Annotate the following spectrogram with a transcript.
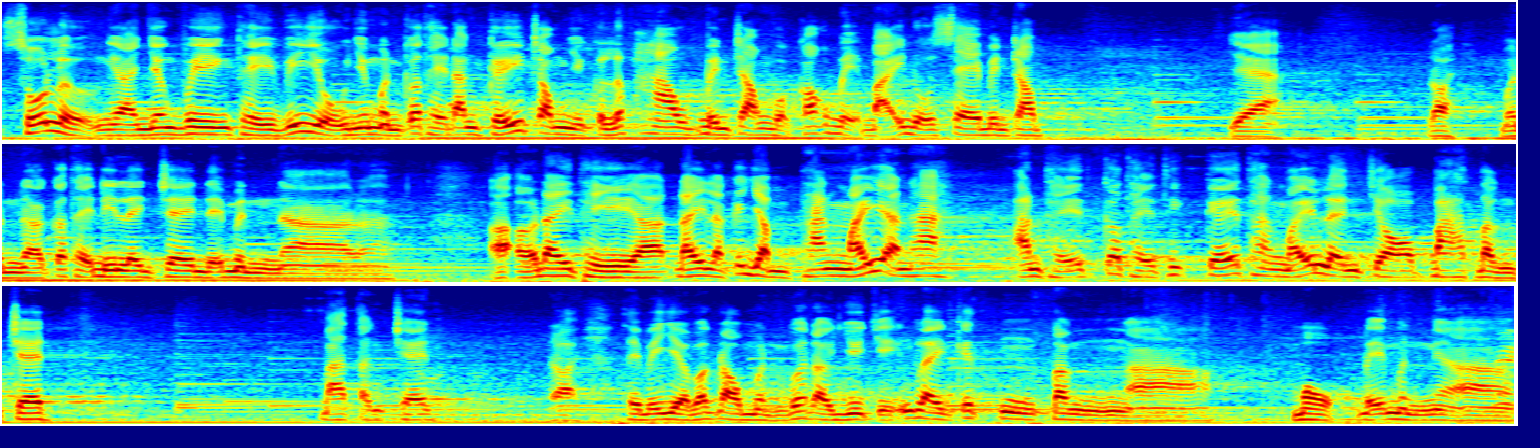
Số lượng à, nhân viên thì ví dụ như mình có thể đăng ký trong những cái lớp house bên trong và có bệ bãi đỗ xe bên trong. Dạ. Rồi mình à, có thể đi lên trên để mình à, à, ở đây thì à, đây là cái dầm thang máy anh ha. Anh thể có thể thiết kế thang máy lên cho 3 tầng trên. 3 tầng trên. Rồi thì bây giờ bắt đầu mình bắt đầu di chuyển lên cái tầng à, 1 để mình à,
